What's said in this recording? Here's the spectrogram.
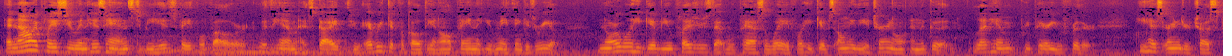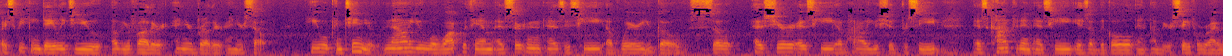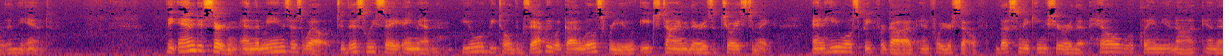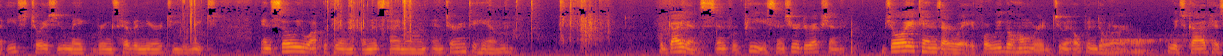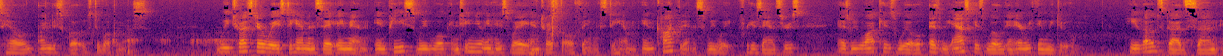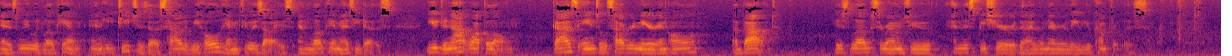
And now I place you in His hands to be His faithful follower, with Him as guide through every difficulty and all pain that you may think is real nor will he give you pleasures that will pass away, for he gives only the eternal and the good. Let him prepare you further. He has earned your trust by speaking daily to you of your father and your brother and yourself. He will continue. Now you will walk with him as certain as is he of where you go, so as sure as he of how you should proceed, as confident as he is of the goal and of your safe arrival in the end. The end is certain, and the means as well. To this we say, Amen. You will be told exactly what God wills for you each time there is a choice to make, and He will speak for God and for yourself, thus making sure that hell will claim you not, and that each choice you make brings heaven nearer to your reach. And so we walk with Him from this time on and turn to Him for guidance and for peace and sure direction. Joy attends our way, for we go homeward to an open door which God has held undisclosed to welcome us. We trust our ways to Him and say, Amen. In peace, we will continue in His way and trust all things to Him. In confidence, we wait for His answers as we walk His will, as we ask His will in everything we do. He loves God's Son as we would love Him, and He teaches us how to behold Him through His eyes and love Him as He does. You do not walk alone. God's angels hover near and all about. His love surrounds you, and this be sure that I will never leave you comfortless.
